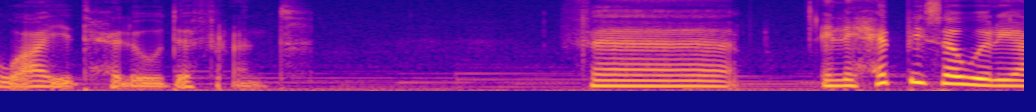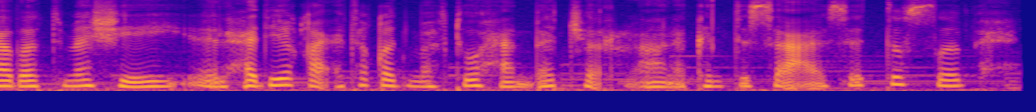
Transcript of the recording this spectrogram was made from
وايد حلو ديفرنت فاللي يحب يسوي رياضة مشي الحديقة أعتقد مفتوحة مبكر أنا كنت الساعة ستة الصبح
